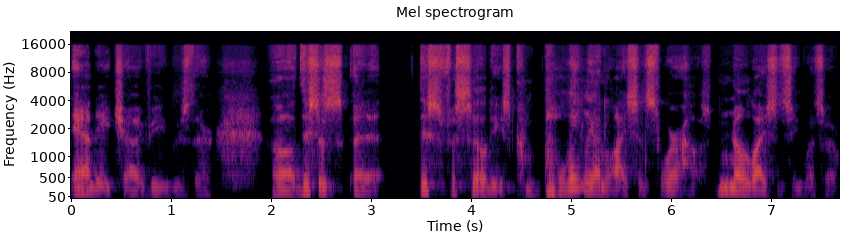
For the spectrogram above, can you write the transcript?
and HIV was there. Uh, this is uh, this facility is completely unlicensed warehouse, no licensing whatsoever.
